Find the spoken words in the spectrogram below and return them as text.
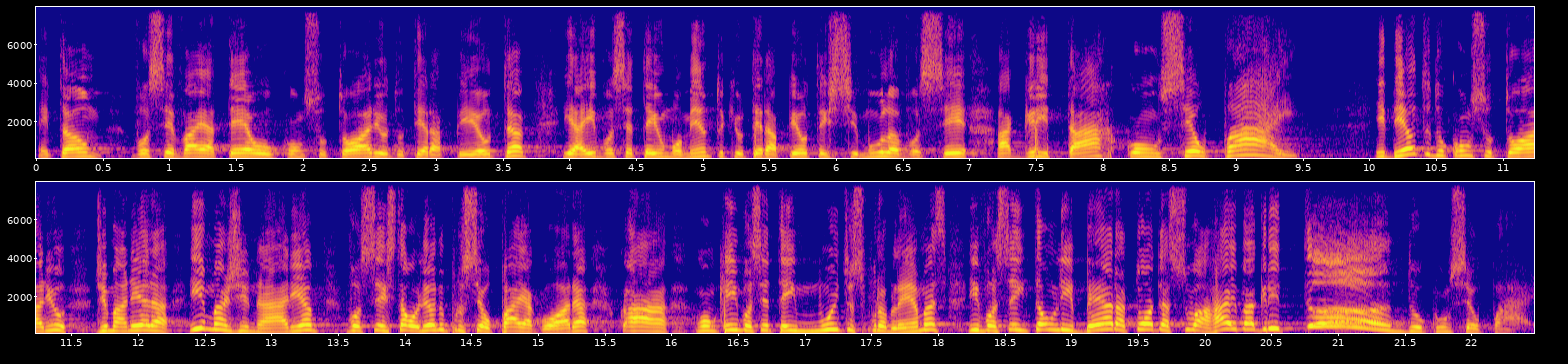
Então, você vai até o consultório do terapeuta, e aí você tem um momento que o terapeuta estimula você a gritar com o seu pai. E dentro do consultório, de maneira imaginária, você está olhando para o seu pai agora, com quem você tem muitos problemas, e você então libera toda a sua raiva gritando com seu pai.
